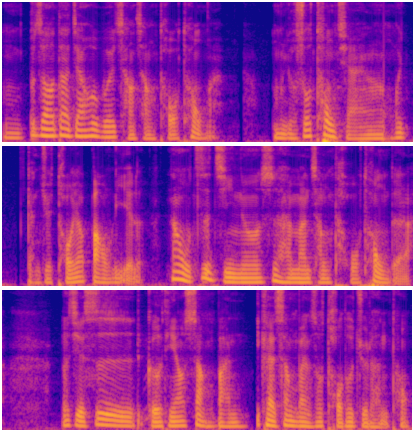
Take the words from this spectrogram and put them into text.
嗯，不知道大家会不会常常头痛啊？嗯，有时候痛起来呢，会感觉头要爆裂了。那我自己呢，是还蛮常头痛的啦。而且是隔天要上班，一开始上班的时候头都觉得很痛，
